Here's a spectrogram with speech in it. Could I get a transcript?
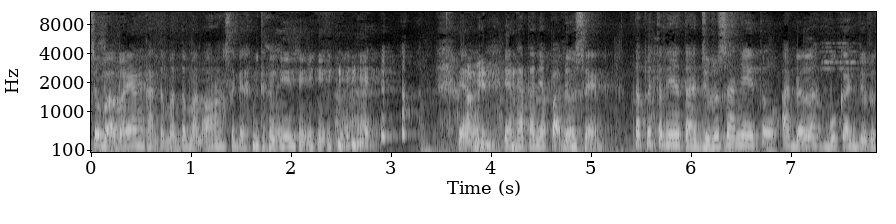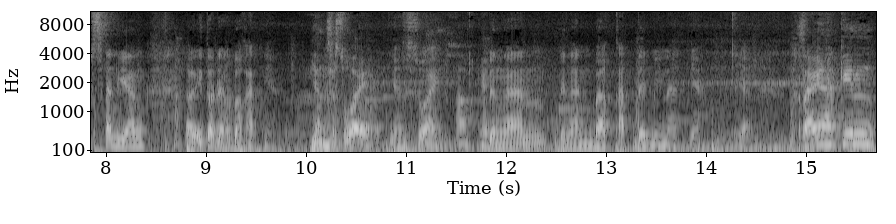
Coba bayangkan teman-teman orang seganteng ini. yang, Amin. yang katanya Pak dosen, tapi ternyata jurusannya itu adalah bukan jurusan yang eh, itu adalah bakatnya, yang sesuai. yang sesuai Oke. dengan dengan bakat dan minatnya. Ya. Saya yakin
